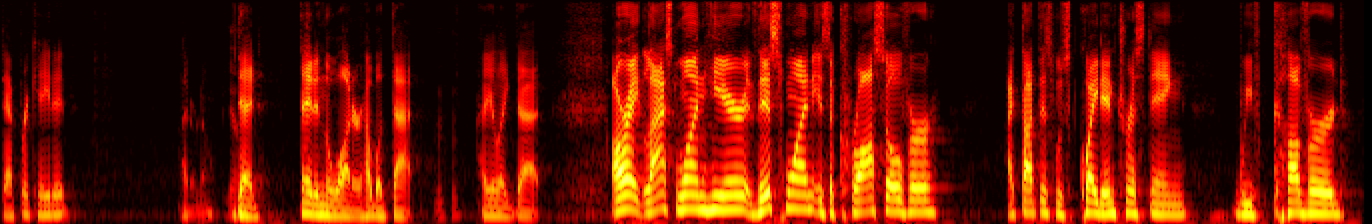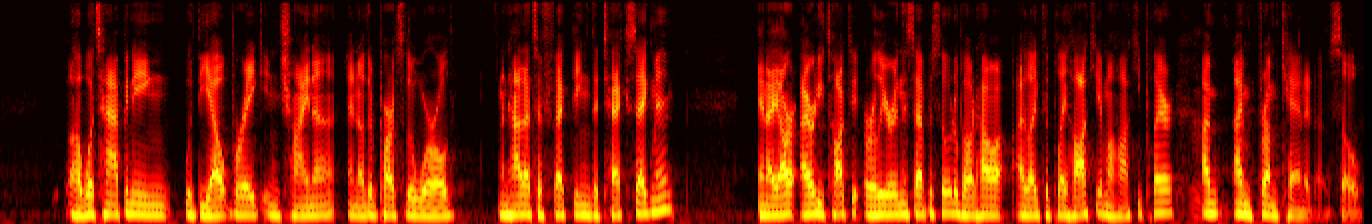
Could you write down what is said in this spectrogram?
deprecated. I don't know. Dead. Dead in the water. How about that? Mm-hmm. How you like that? All right, last one here. This one is a crossover. I thought this was quite interesting. We've covered uh, what's happening with the outbreak in China and other parts of the world and how that's affecting the tech segment. And I, ar- I already talked to, earlier in this episode about how I like to play hockey. I'm a hockey player. I'm, I'm from Canada, so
